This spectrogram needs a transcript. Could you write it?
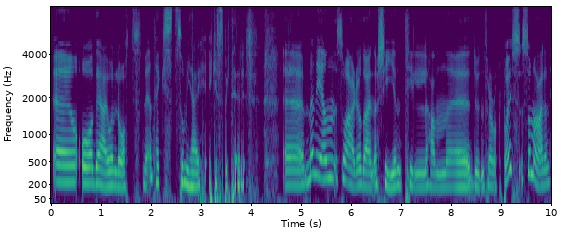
Uh, og det er jo en låt med en tekst som jeg ikke respekterer. Uh, men igjen så er det jo da energien til han uh, duden fra Rockboys som er en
